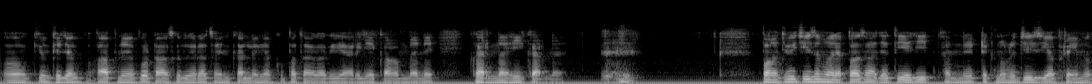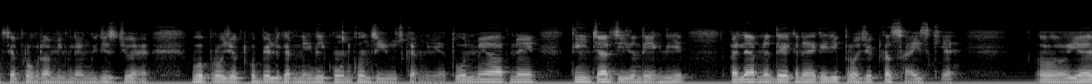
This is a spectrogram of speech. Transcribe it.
اور کیونکہ جب آپ نے آپ کو ٹاسک وغیرہ اسائن کر لیں گے، آپ کو پتہ ہوگا کہ یار یہ کام میں نے کرنا ہی کرنا ہے۔ پانچویں چیز ہمارے پاس آ جاتی ہے جی ہم نے ٹیکنالوجیز یا فریم ورکس یا پروگرامنگ لینگویجز جو ہے وہ پروجیکٹ کو بلڈ کرنے کے لیے کون کون سی یوز کرنی ہے؟ تو ان میں آپ نے تین چار چیزیں دیکھنی ہے پہلے آپ نے دیکھنا ہے کہ جی پروجیکٹ کا سائز کیا ہے۔ اور یہ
